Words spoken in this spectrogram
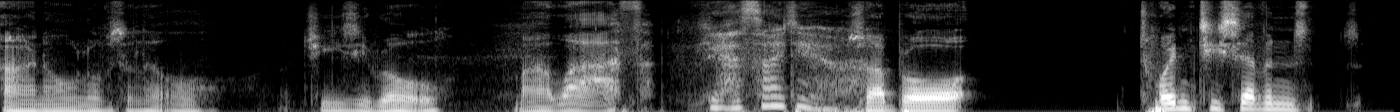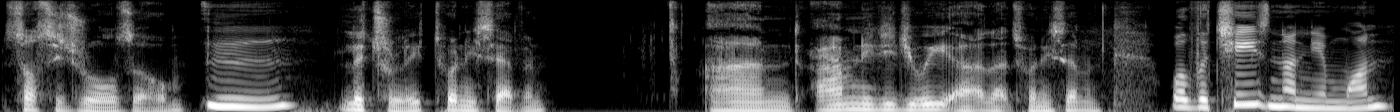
I know loves a little cheesy roll. My wife. Yes, I do. So I brought twenty-seven sausage rolls home. Mm. Literally twenty-seven. And how many did you eat out of that twenty-seven? Well, the cheese and onion one,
